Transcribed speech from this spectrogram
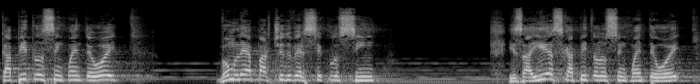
Capítulo 58. Vamos ler a partir do versículo 5. Isaías capítulo 58,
